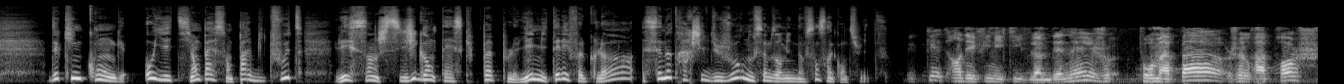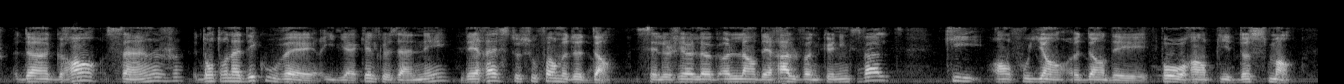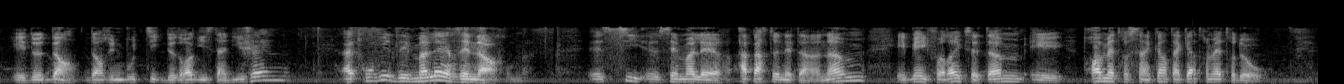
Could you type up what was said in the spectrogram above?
de King Kong au Yeti en passant par Bigfoot, les singes gigantesques peuplent les mythes et les folklores. C'est notre archive du jour, nous sommes en 1958. Qu'est en définitive l'homme des neiges? Pour ma part, je le rapproche d'un grand singe dont on a découvert il y a quelques années des restes sous forme de dents. C'est le géologue hollandais Ralph von Koningswald qui, en fouillant dans des pots remplis d'ossements et de dents dans une boutique de droguistes indigènes, a trouvé des molaires énormes. si euh, ces molaires appartenaient à un homme, eh bien, il faudrait que cet homme ait 3,50 mètres à 4 mètres de haut.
